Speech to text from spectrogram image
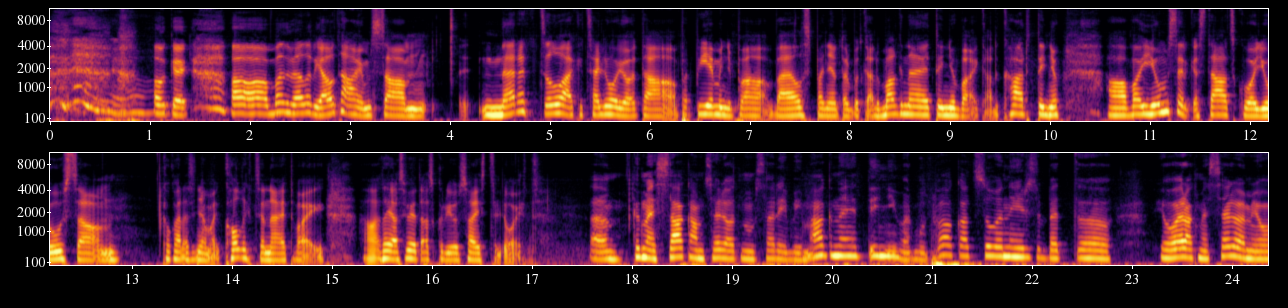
okay. uh, man vēl ir jautājums. Um, Nereti cilvēki ceļojot uh, par piemiņu, pa, vēlas paņemt varbūt kādu magnētiņu vai kādu kartiņu. Uh, vai jums ir kas tāds, ko jūs um, kaut kādā ziņā vai kolekcionējat, vai tajās vietās, kur jūs aizceļojat? Um, kad mēs sākām ceļot, mums arī bija magnētiņi, varbūt vēl kāds suvenīrs, bet uh, jo vairāk mēs ceļojam, jo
